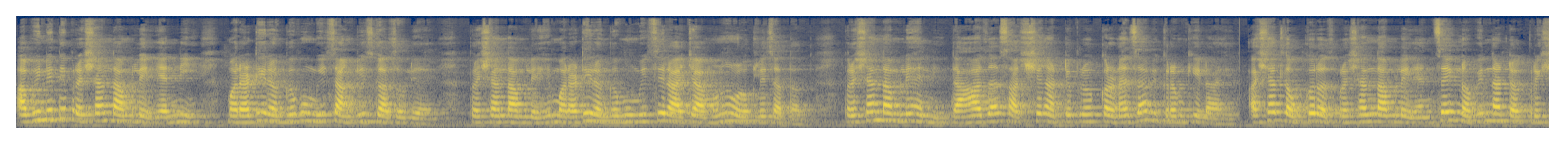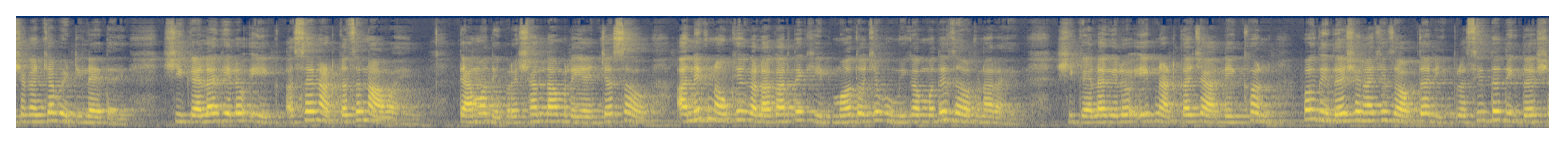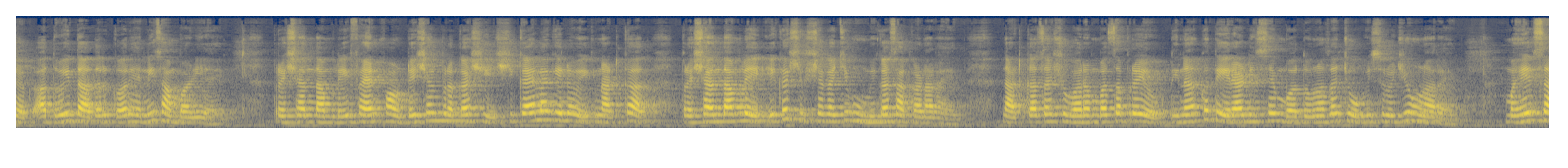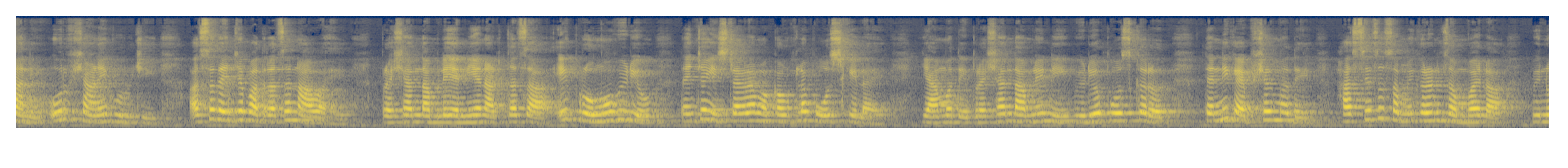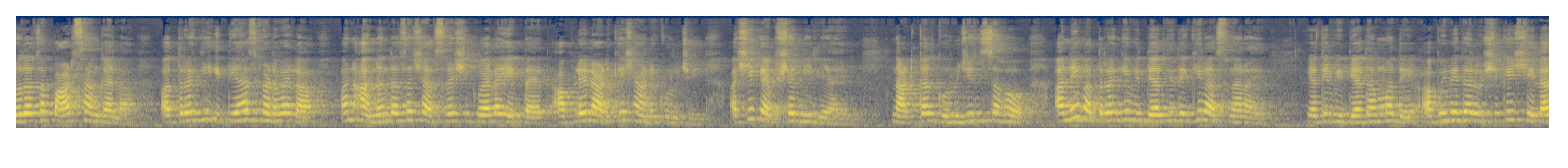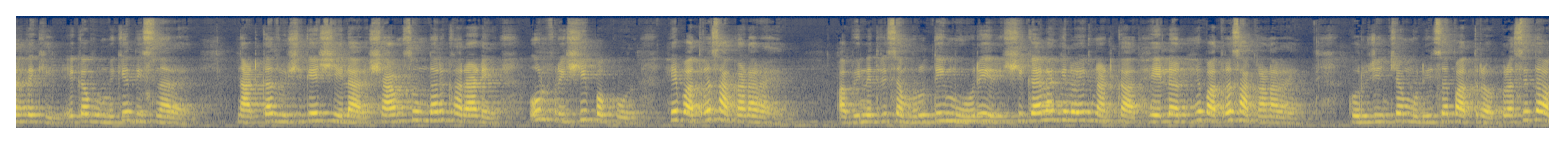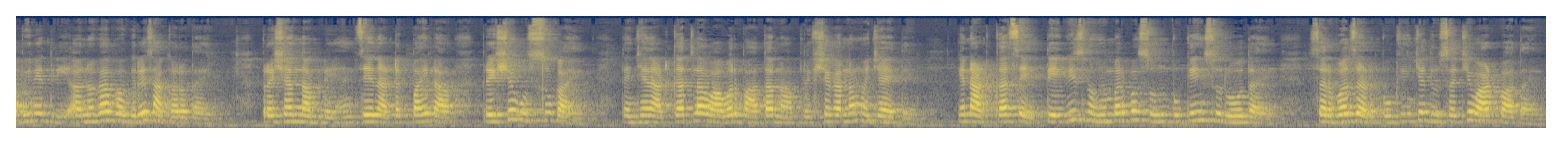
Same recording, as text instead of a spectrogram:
अभिनेते प्रशांत दामले यांनी मराठी रंगभूमी चांगलीच गाजवली आहे. प्रशांत दामले हे मराठी रंगभूमीचे राजा म्हणून ओळखले जातात. प्रशांत दामले यांनी दहा हजार सातशे नाट्यप्रयोग करण्याचा विक्रम केला आहे. अशात लवकरच प्रशांत दामले यांचं एक नवीन नाटक प्रेक्षकांच्या भेटीला येत आहे. शिकायला गेलो एक असं नाटकाचं नाव आहे. त्यामध्ये प्रशांत दामले यांच्यासह अनेक नौखे कलाकार देखील महत्त्वाच्या भूमिकांमध्ये झळकणार आहेत. शिकायला गेलो एक नाटकाच्या लेखन व दिग्दर्शनाची जबाबदारी प्रसिद्ध दिग्दर्शक अद्वैत दादरकर यांनी सांभाळली आहे. प्रशांत दामले फॅन फाउंडेशन प्रकाशित शिकायला गेलो एक नाटकात प्रशांत दामले एका शिक्षकाची भूमिका साकारणार आहेत. नाटकाचा शुभारंभाचा प्रयोग दिनांक तेरा डिसेंबर दोन हजार चोवीस रोजी होणार आहे. महेश साने उर्फ शाणे गुरुजी असं त्यांच्या पात्राचं नाव आहे. प्रशांत दामले यांनी या नाटकाचा एक प्रोमो व्हिडिओ त्यांच्या इंस्टाग्राम अकाउंटला पोस्ट केला आहे. यामध्ये प्रशांत दामलेंनी व्हिडिओ पोस्ट करत त्यांनी कॅप्शनमध्ये हास्याचं समीकरण जमवायला विनोदाचा पाठ सांगायला अतरंगी इतिहास घडवायला आणि आनंदाचं शास्त्र शिकवायला येत आहेत आपले लाडके शहाणे गुरुजी अशी कॅप्शन लिहिली आहे. नाटकात गुरुजींसह अनेक अतरंगी विद्यार्थी देखील असणार आहेत. यातील विद्यार्थ्यांमध्ये अभिनेता ऋषिकेश शेलार देखील एका भूमिकेत दिसणार आहे नाटकात ऋषिकेश शेलार श्यामसुंदर खराडे उर्फ ऋषी पकूर हे पात्र साकारणार आहेत. अभिनेत्री समृद्धी मोहरीर शिकायला गेलो एक नाटकात हेलन हे पात्र साकारणार आहे गुरुजींच्या मुलीचं पात्र प्रसिद्ध अभिनेत्री अनघा भगरे साकारत आहे प्रशांत दामले यांचे नाटक पाहायला प्रेक्षक उत्सुक आहेत. त्यांच्या नाटकातला वावर पाहताना प्रेक्षकांना मजा येते. या नाटकाचे तेवीस नोव्हेंबरपासून बुकिंग सुरू होत आहे. सर्वजण बुकिंगच्या दिवसाची वाट पाहत आहेत.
